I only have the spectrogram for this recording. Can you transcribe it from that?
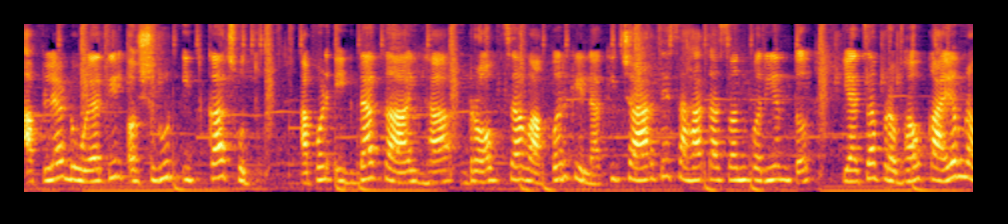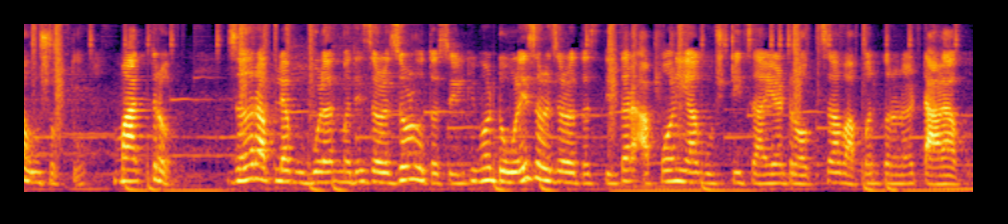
आपल्या डोळ्यातील अश्रून इतकाच होतो. आपण एकदा का ह्या ड्रॉपचा वापर केला की चार ते सहा तासांपर्यंत याचा प्रभाव कायम राहू शकतो. मात्र जर आपल्या बुबुळांमध्ये जळजळ होत असेल किंवा डोळे जळजळत असतील तर आपण या गोष्टीचा या ड्रॉपचा वापर करणं टाळावं.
